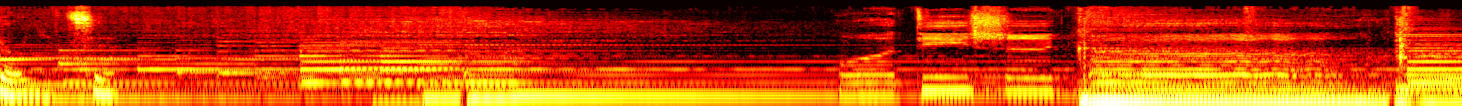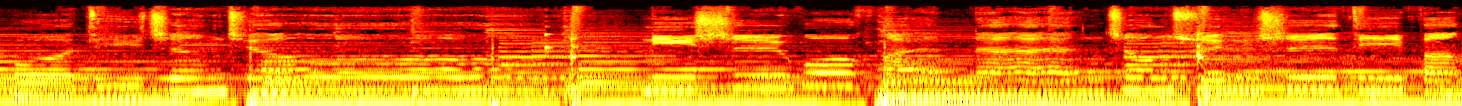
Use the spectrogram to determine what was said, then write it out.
有一次。我的诗歌，我的拯救，你是我患难中随时的帮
